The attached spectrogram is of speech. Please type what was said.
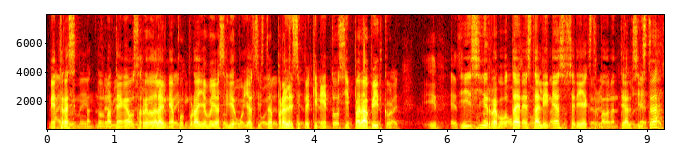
Mientras nos mantengamos arriba de la línea púrpura, yo voy a seguir muy alcista para el SP500 y para Bitcoin. Y si rebota en esta línea, eso sería extremadamente alcista.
